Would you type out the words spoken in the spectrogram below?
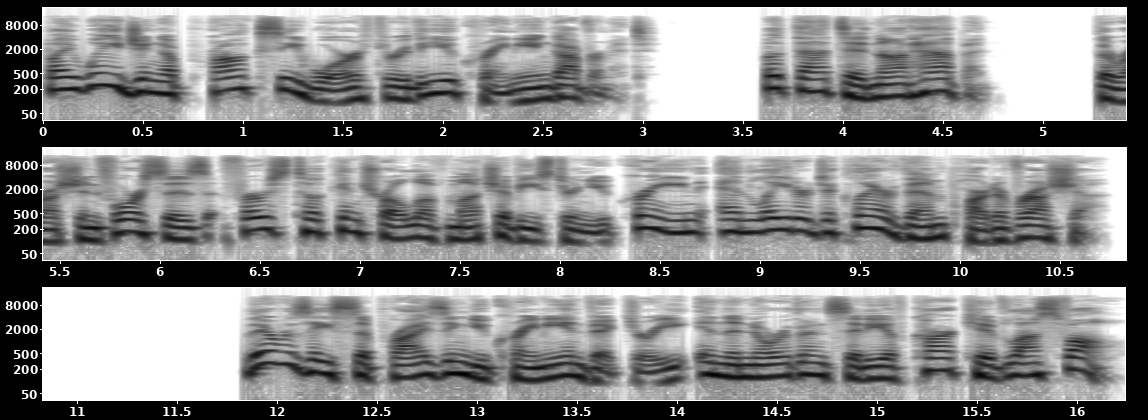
by waging a proxy war through the Ukrainian government. But that did not happen. The Russian forces first took control of much of eastern Ukraine and later declared them part of Russia. There was a surprising Ukrainian victory in the northern city of Kharkiv last fall,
